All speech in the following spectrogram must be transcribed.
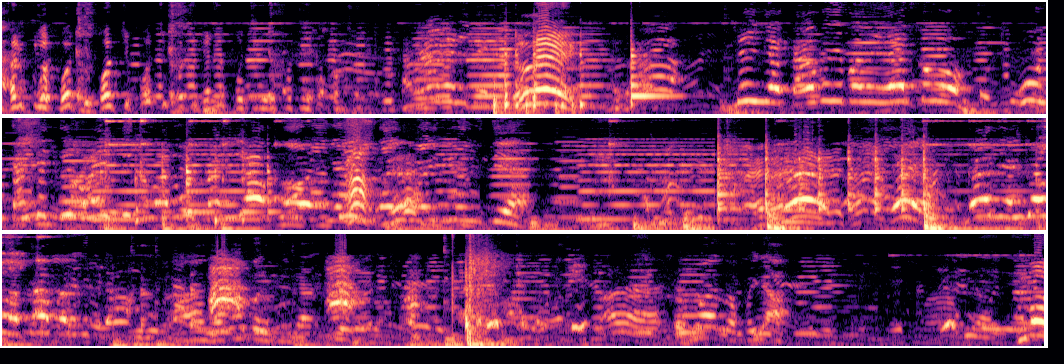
அதுக்குள்ள போச்சு போச்சு போச்சு போச்சு நீங்க பதவி ஏற்கவும் உன் தங்கச்சி வயசுக்கு தனியா போறீங்க. பையா. அம்மா.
